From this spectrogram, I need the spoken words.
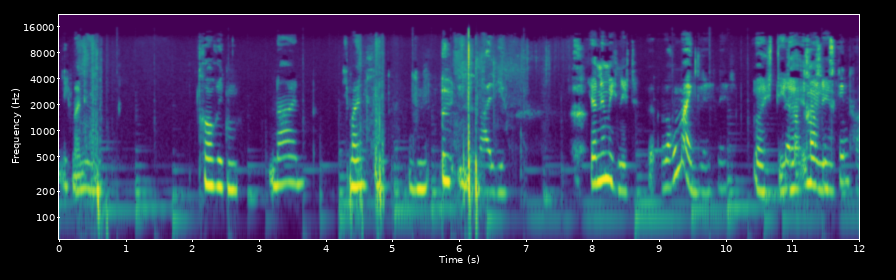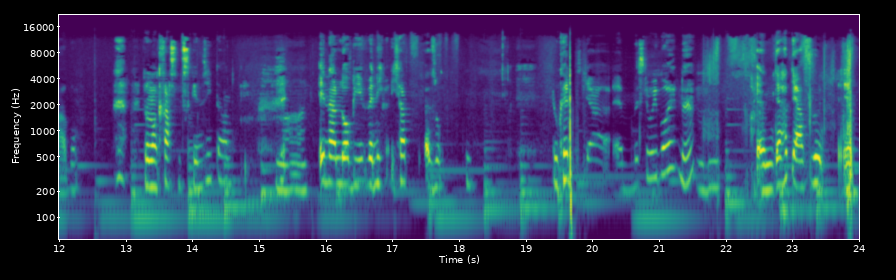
Ich meine, diesen- Traurigen. nein. Ich meine diesen öden Smiley. Ja, nehme ich nicht. Warum eigentlich nicht? Weil ich die Wenn da man immer krassen nicht. Skin habe. Wenn man krassen Skin sieht, dann. Nein. in der Lobby, wenn ich, ich hab, also, du kennst ja ähm, Mystery Boy, ne? Mhm. Ähm, der hat ja so ähm,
